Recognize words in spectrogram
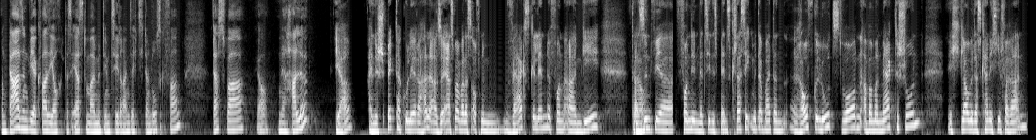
und da sind wir quasi auch das erste Mal mit dem C63 dann losgefahren. Das war ja eine Halle. Ja, eine spektakuläre Halle. Also erstmal war das auf einem Werksgelände von AMG. Da Genau. sind wir von den Mercedes-Benz Classic-Mitarbeitern raufgelotst worden, aber man merkte schon, ich glaube, das kann ich hier verraten,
